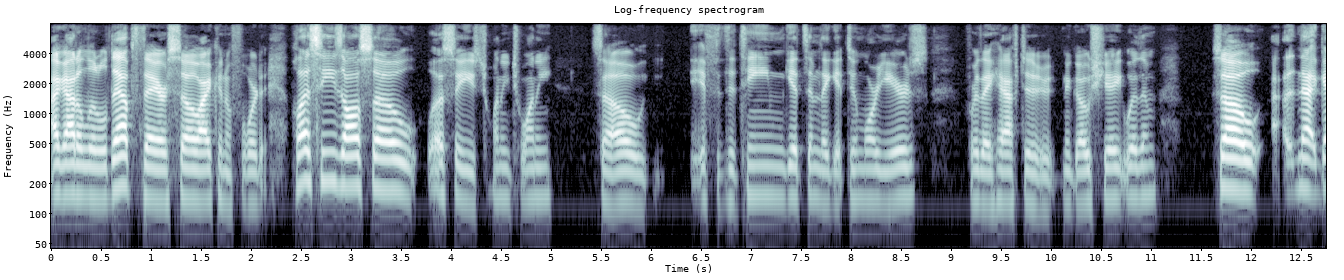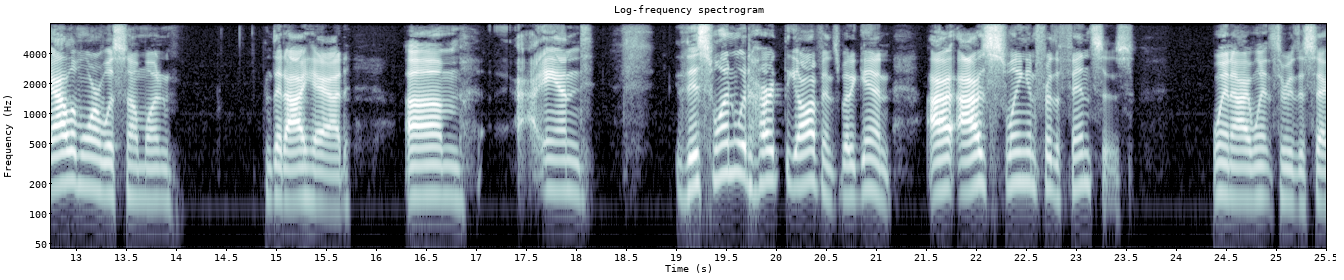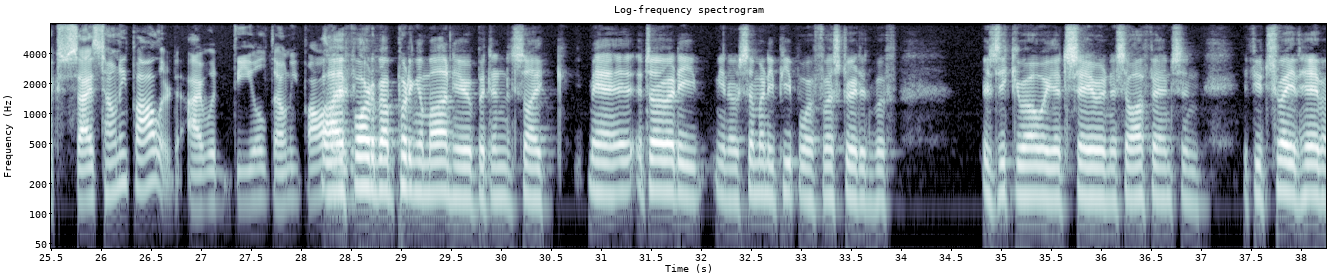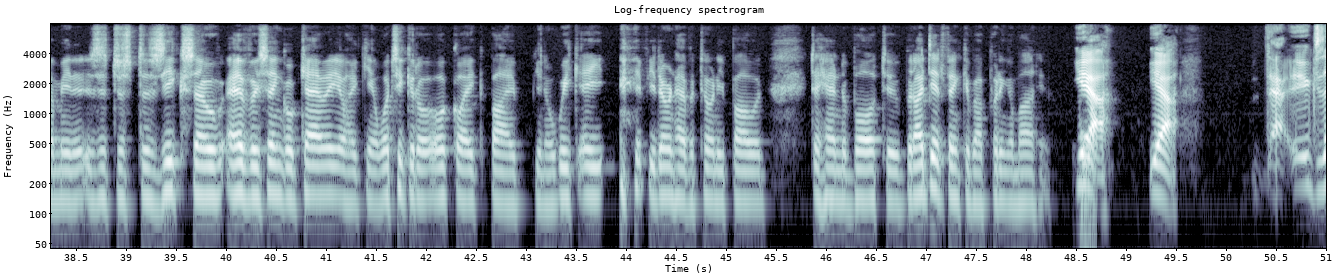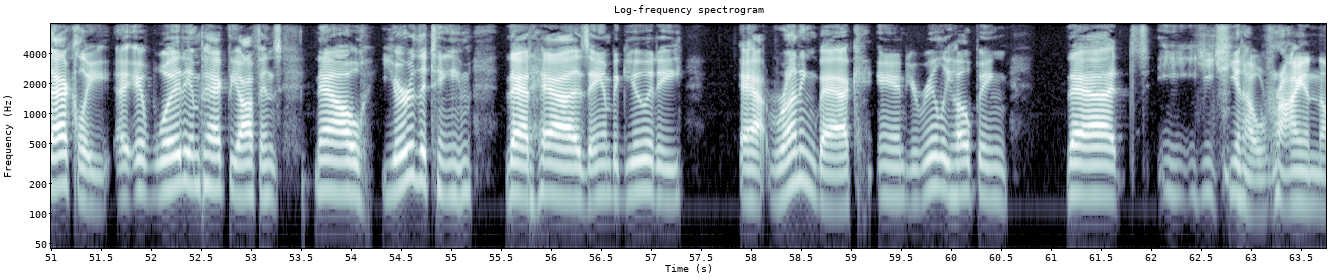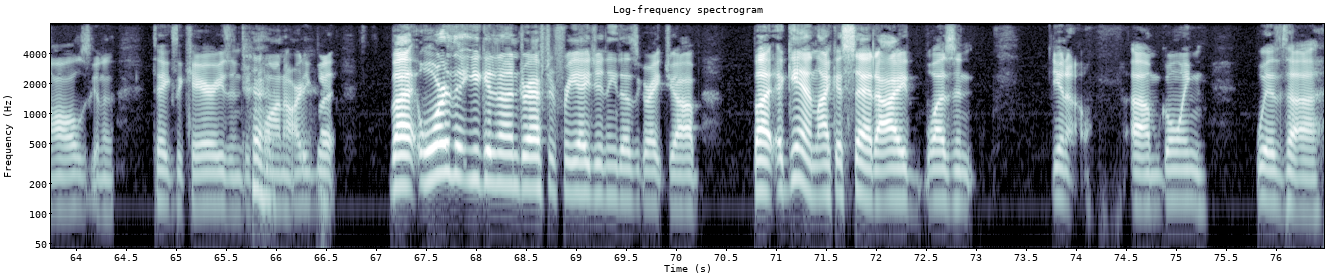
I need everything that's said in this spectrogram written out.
I got a little depth there, so I can afford it. Plus, he's also let's see, he's twenty twenty, so if the team gets him, they get two more years where they have to negotiate with him. So that Gallimore was someone that I had, um, and this one would hurt the offense. But again, I, I was swinging for the fences when I went through this exercise. Tony Pollard, I would deal Tony Pollard. I thought about putting him on here, but then it's like, man, it's already you know so many people are frustrated with Ezekiel Elliott sharing this offense, and if you trade him, I mean, is it just a Zeke so every single carry? Like, you know, what's he gonna look like by you know week eight if you don't have a Tony Pollard to hand the ball to? But I did think about putting him on here. Yeah, yeah, that, exactly. It would impact the offense. Now you're the team that has ambiguity at running back, and you're really hoping that you know Ryan Nall is gonna take the carries and Jaquan Hardy, but but or that you get an undrafted free agent and he does a great job. But again, like I said, I wasn't, you know, um, going with, uh,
